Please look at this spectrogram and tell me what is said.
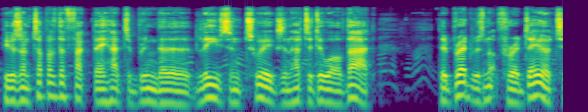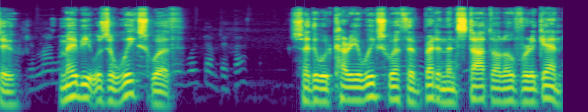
Because on top of the fact they had to bring the leaves and twigs and had to do all that, the bread was not for a day or two. Maybe it was a week's worth. So they would carry a week's worth of bread and then start all over again.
